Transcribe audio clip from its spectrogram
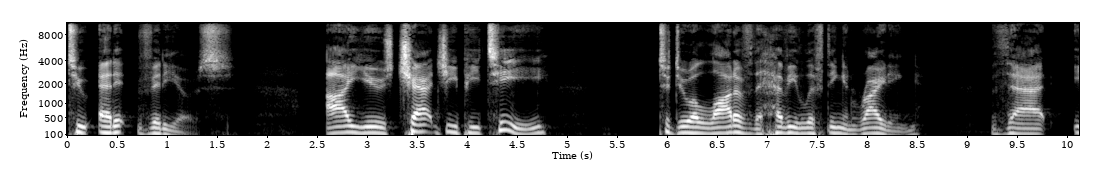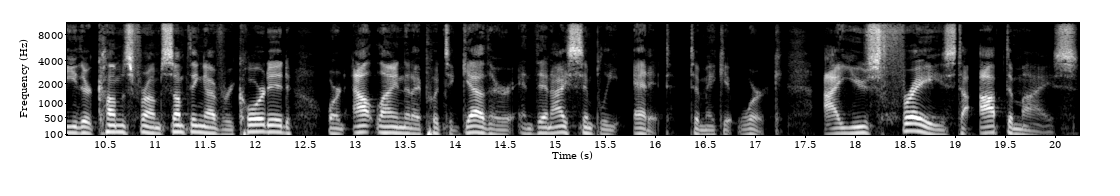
to edit videos. I use ChatGPT to do a lot of the heavy lifting and writing that either comes from something I've recorded or an outline that I put together, and then I simply edit to make it work. I use Frase to optimize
